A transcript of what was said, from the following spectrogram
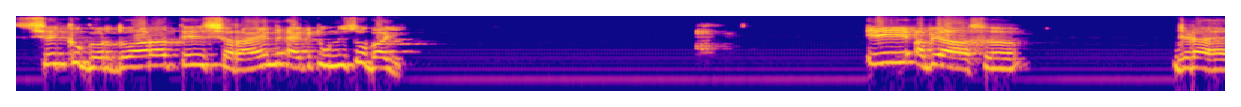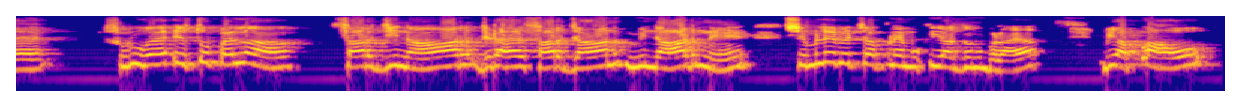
ਸਿੱਖ ਗੁਰਦੁਆਰਾ ਤੇ ਸ਼ਰਾਇਨ ਐਕਟ 1922 ਇਹ ਅਭਿਆਸ ਜਿਹੜਾ ਹੈ ਸ਼ੁਰੂ ਹੋਇਆ ਇਸ ਤੋਂ ਪਹਿਲਾਂ ਸਰ ਜੀਨਾਰ, ਜਿਹੜਾ ਹੈ ਸਰ ਜਾਨ ਮਿਨਾਰਡ ਨੇ ਸ਼ਿਮਲੇ ਵਿੱਚ ਆਪਣੇ ਮੁਖੀ ਆਗੂ ਨੂੰ ਬੁਲਾਇਆ ਵੀ ਆਪਾਂ ਆਓ,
